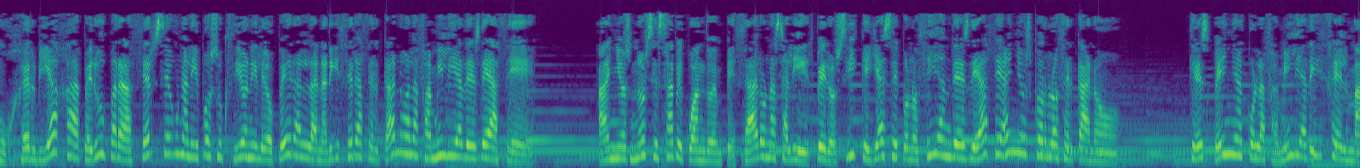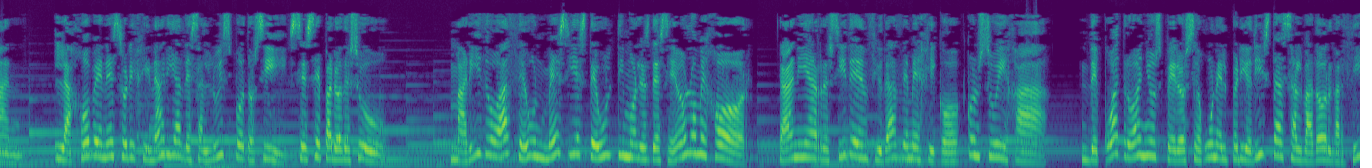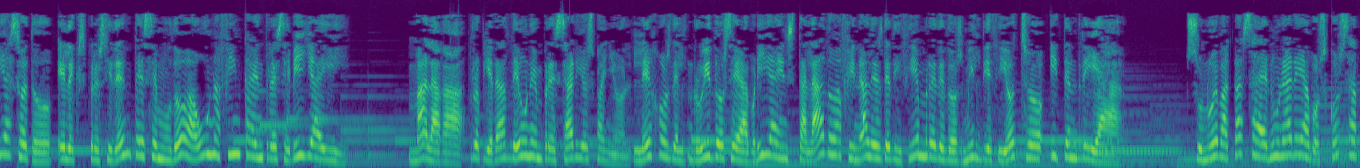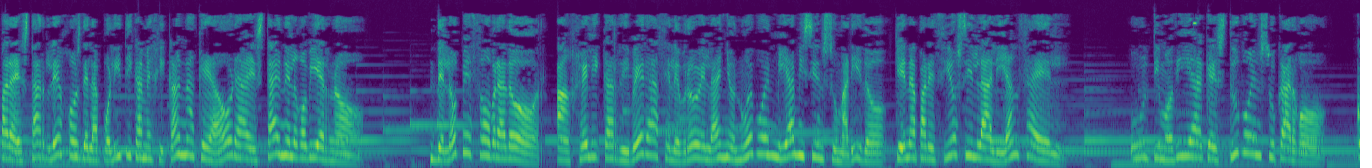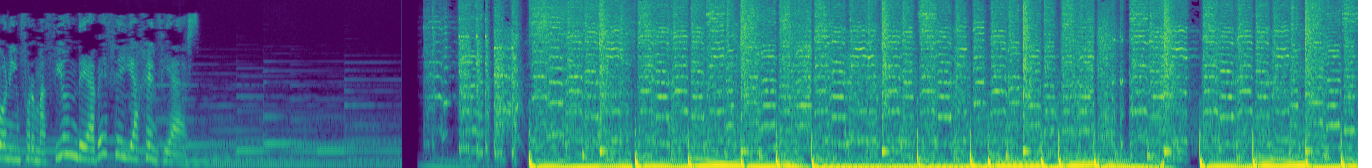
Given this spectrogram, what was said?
Mujer viaja a Perú para hacerse una liposucción y le operan la nariz era cercano a la familia desde hace años no se sabe cuándo empezaron a salir, pero sí que ya se conocían desde hace años por lo cercano que es Peña con la familia de Gelman. La joven es originaria de San Luis Potosí, se separó de su marido hace un mes y este último les deseó lo mejor. Tania reside en Ciudad de México, con su hija de cuatro años pero según el periodista Salvador García Soto, el expresidente se mudó a una finca entre Sevilla y Málaga, propiedad de un empresario español, lejos del ruido se habría instalado a finales de diciembre de 2018, y tendría su nueva casa en un área boscosa para estar lejos de la política mexicana que ahora está en el gobierno de López Obrador. Angélica Rivera celebró el año nuevo en Miami sin su marido, quien apareció sin la alianza el último día que estuvo en su cargo con información de ABC y agencias.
